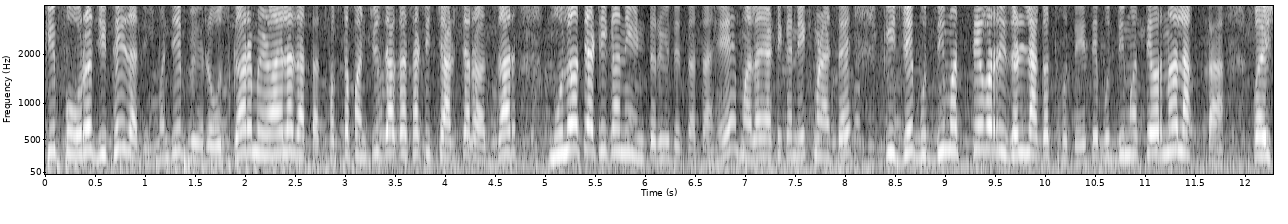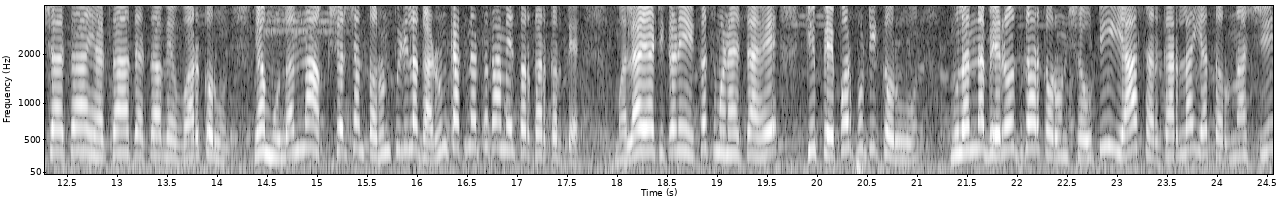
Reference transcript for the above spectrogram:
की पोरं जिथेही जातील म्हणजे रोजगार मिळवायला जातात फक्त पंचवीस जागासाठी चार चार हजार मुलं त्या ठिकाणी इंटरव्ह्यू देतात आहे. मला या ठिकाणी एक म्हणायचं आहे की जे बुद्धिमत्तेवर रिझल्ट लागत होते ते बुद्धिमत्तेवर न लागता पैशाचा ह्याचा त्याचा व्यवहार करून या मुलांना अक्षरशः तरुण पिढीला गाडून टाकण्याचं काम हे सरकार करते. आहे मला या ठिकाणी एकच म्हणायचं आहे की पेपरफुटी करून मुलांना बेरोजगार करून शेवटी या सरकारला या तरुणाशी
